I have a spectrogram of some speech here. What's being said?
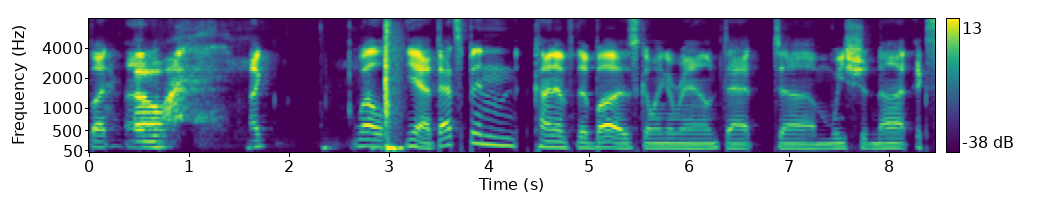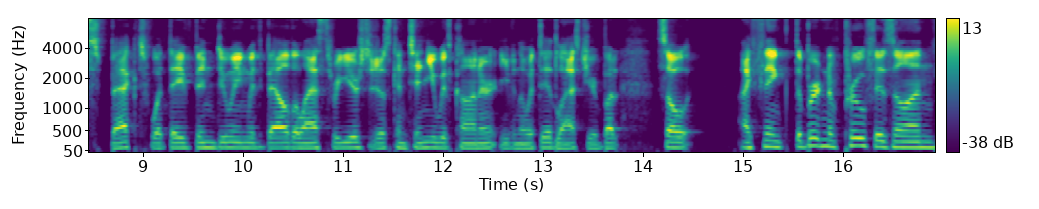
But um, oh. Well, yeah, that's been kind of the buzz going around that um, we should not expect what they've been doing with Bell the last three years to just continue with Conner, even though it did last year. But so I think the burden of proof is on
